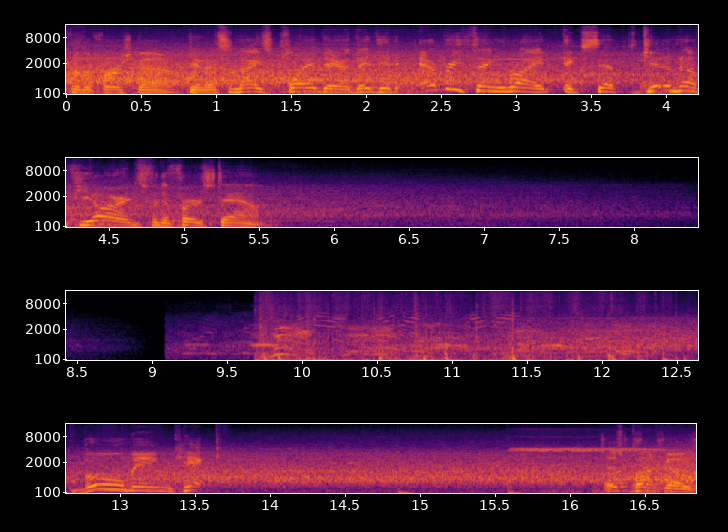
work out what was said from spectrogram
For the first down. Yeah, that's a nice play there. They did everything right except get enough yards for the first down. Booming kick. This punt goes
